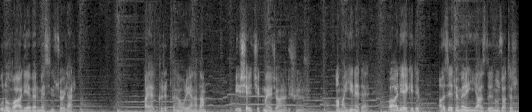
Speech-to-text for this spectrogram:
bunu valiye vermesini söyler. Hayal kırıklığına uğrayan adam bir şey çıkmayacağını düşünür. Ama yine de valiye gidip Hazreti Ömer'in yazdığını uzatır.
